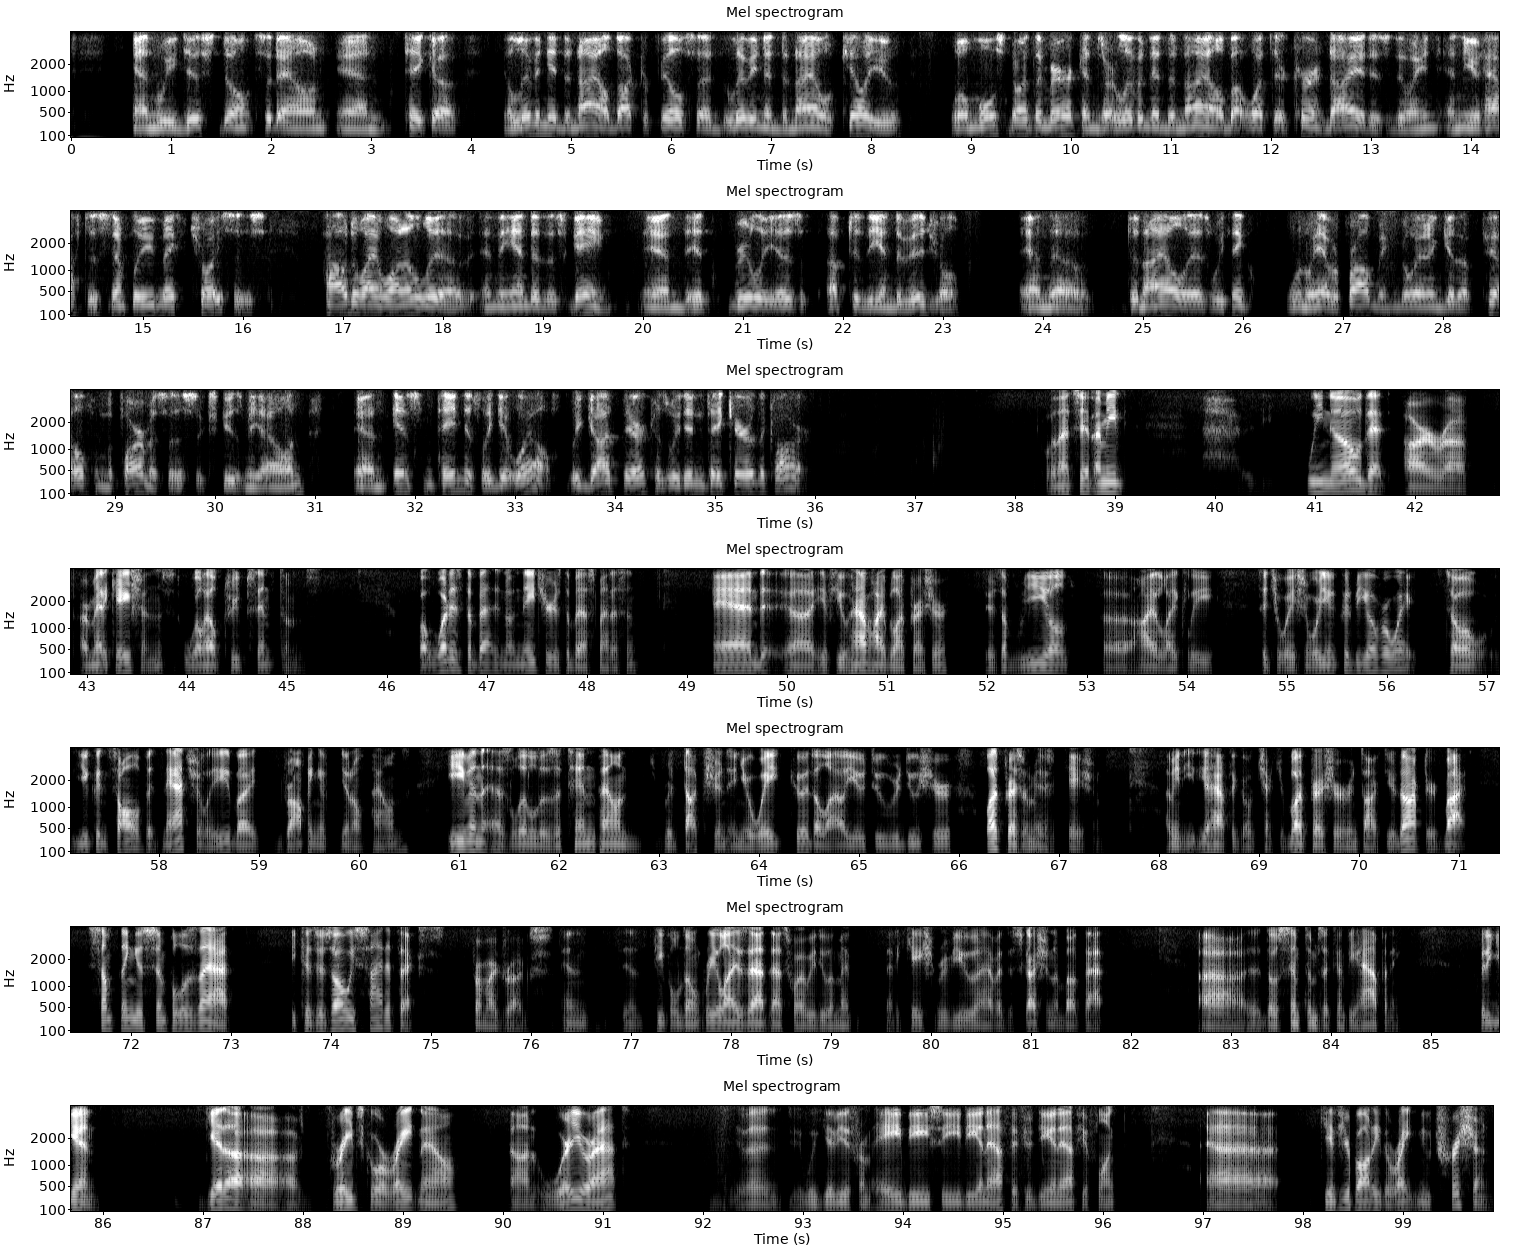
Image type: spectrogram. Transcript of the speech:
and we just don't sit down and take a you know, living in denial. Dr. Phil said living in denial will kill you. Well, most North Americans are living in denial about what their current diet is doing, and you have to simply make choices how do I want to live in the end of this game? And it really is up to the individual. And uh, denial is we think when we have a problem, we can go in and get a pill from the pharmacist, excuse me, Alan, and instantaneously get well. We got there because we didn't take care of the car. Well, that's it. I mean, we know that our uh, our medications will help treat symptoms but what is the best? You know, nature is the best medicine. And uh, if you have high blood pressure, there's a real uh, high likely situation where you could be overweight. So you can solve it naturally by dropping you know pounds. Even as little as a 10 pound reduction in your weight could allow you to reduce your blood pressure medication. I mean, you have to go check your blood pressure and talk to your doctor, but something as simple as that, because there's always side effects from our drugs, and people don't realize that. That's why we do a med- medication review and have a discussion about that, uh, those symptoms that can be happening. But again, get a, a, a grade score right now on where you're at. Uh, we give you from A, B, C, D, and F. If you're D and F, you flunked. Uh, give your body the right nutrition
